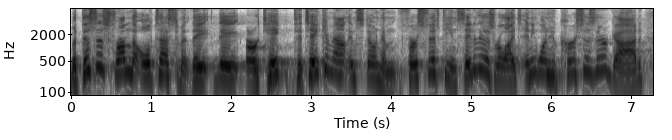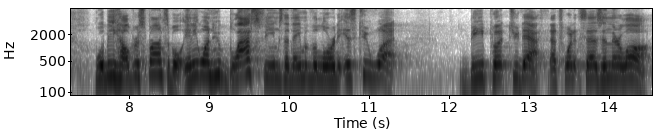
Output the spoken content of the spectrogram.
But this is from the Old Testament. They, they are take, to take him out and stone him. Verse 15 Say to the Israelites, anyone who curses their God will be held responsible. Anyone who blasphemes the name of the Lord is to what? Be put to death. That's what it says in their law.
